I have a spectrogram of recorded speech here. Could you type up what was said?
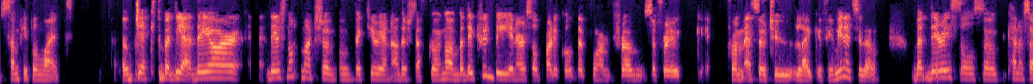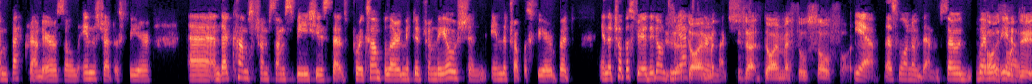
some people might object, but yeah, they are. There's not much of, bacteria and other stuff going on, but there could be an aerosol particle that formed from sulfuric from SO2 like a few minutes ago. But there is also kind of some background aerosol in the stratosphere uh, and that comes from some species that, for example, are emitted from the ocean in the troposphere. But in the troposphere, they don't is react very much. Is that dimethyl sulfide? Yeah, that's one of them. So when I thought know,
